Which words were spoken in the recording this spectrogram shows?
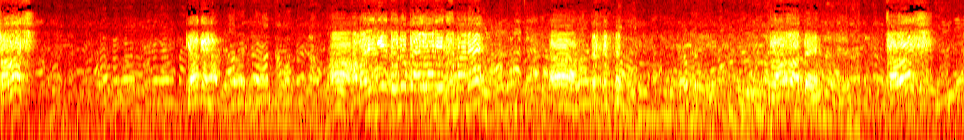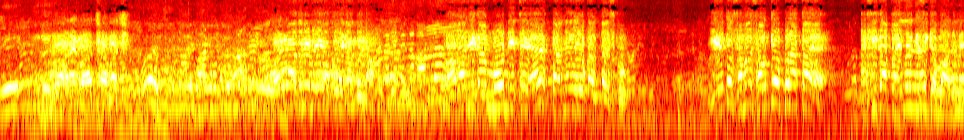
शाबाश। क्या कहना? हाँ हमारे लिए दोनों पहलवान एक समान है। हाँ। क्या बात है। शाबाश। वाह रे वाह, शाबाश। कोई बात नहीं भैया, कोई ना कोई ना। बाबा जी का मुँह नीचे है करने का जो करता है इसको। ये तो समय सबके ऊपर आता है। किसी का पहले किसी का बाद में।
